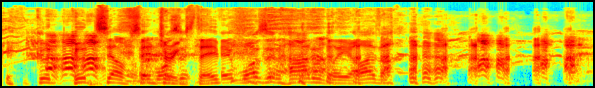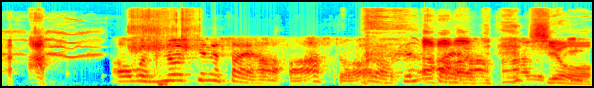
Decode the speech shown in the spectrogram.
good, good self-centering, wasn't- Steve. It wasn't heartedly either. I was not going to say half-assed, all right? I was going to say Oh, half-heartedly. sure.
